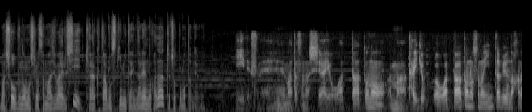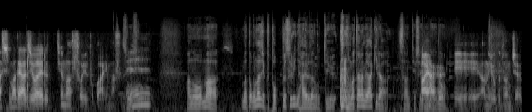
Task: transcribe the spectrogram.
まあ、勝負の面白さも味わえるしキャラクターも好きみたいになれるのかなとちょっと思ったんだよね。いいですね、うん。またその試合終わった後のまあ対局が終わった後のそのインタビューの話まで味わえるっていうのはそういうところありますね。そうそう。あのまあまた同じくトップ3に入るだろうっていう 渡辺明さんっていう人いるんだけど、はいはいはい。ええあの、よく存じ上げ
